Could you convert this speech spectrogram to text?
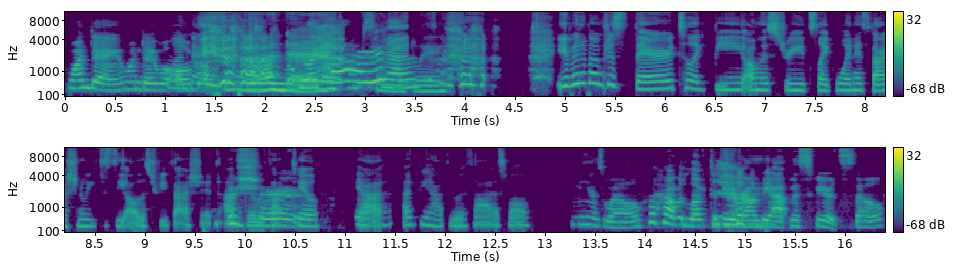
one day one day we'll One all day. go Yeah, one We'll like Absolutely. Even if I'm just there to like be on the streets, like when it's fashion week to see all the street fashion, For I'm good with that sure. too. Yeah, I'd be happy with that as well. Me as well. I would love to be around the atmosphere itself,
